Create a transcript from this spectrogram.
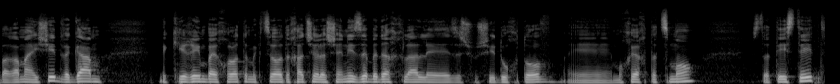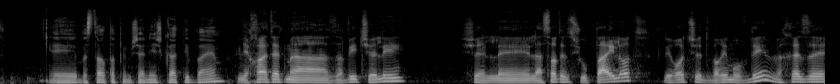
ברמה האישית וגם מכירים ביכולות המקצועיות אחד של השני, זה בדרך כלל איזשהו שידוך טוב, אה, מוכיח את עצמו, סטטיסטית, בסטארט-אפים שאני השקעתי בהם. אני יכול לתת מהזווית שלי, של אה, לעשות איזשהו פיילוט, לראות שדברים עובדים, ואחרי זה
